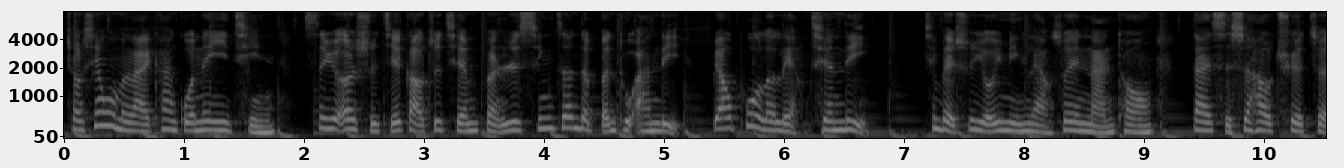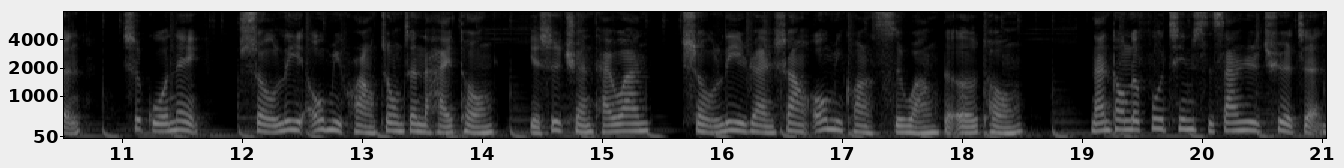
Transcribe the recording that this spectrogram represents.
首先，我们来看国内疫情。四月二十截稿之前，本日新增的本土案例飙破了两千例。新北市有一名两岁男童在十四号确诊，是国内首例 Omicron 重症的孩童，也是全台湾首例染上 Omicron 死亡的儿童。男童的父亲十三日确诊，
